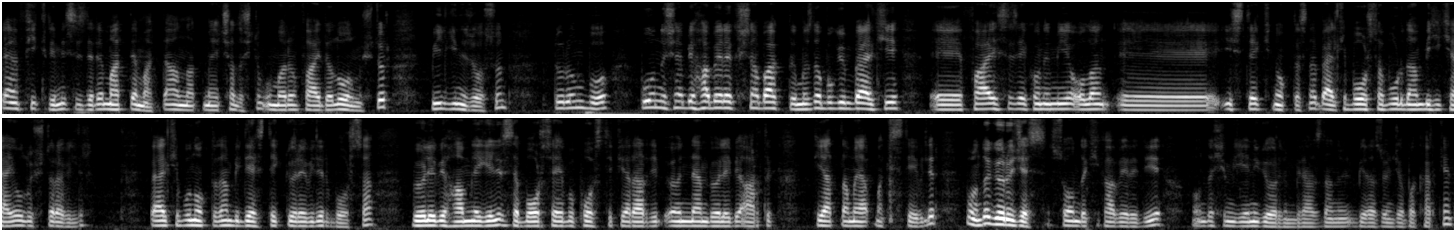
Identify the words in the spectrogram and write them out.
Ben fikrimi sizlere madde madde anlatmaya çalıştım. Umarım faydalı olmuştur. Bilginiz olsun. Durum bu. Bunun dışında bir haber akışına baktığımızda bugün belki e, faizsiz ekonomiye olan e, istek noktasında belki borsa buradan bir hikaye oluşturabilir. Belki bu noktadan bir destek görebilir borsa. Böyle bir hamle gelirse borsaya bu pozitif yarar deyip önden böyle bir artık fiyatlama yapmak isteyebilir. Bunu da göreceğiz. Son dakika haberi diye. Onu da şimdi yeni gördüm birazdan biraz önce bakarken.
